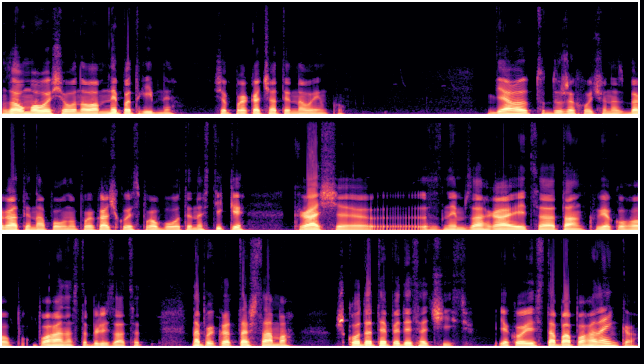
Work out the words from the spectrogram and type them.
за умови, що воно вам не потрібне, щоб прокачати новинку. Я тут дуже хочу назбирати на повну прокачку і спробувати настільки краще е, з ним заграється танк, в якого погана стабілізація. Наприклад, та ж сама Шкода Т-56, якої стаба поганенька,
